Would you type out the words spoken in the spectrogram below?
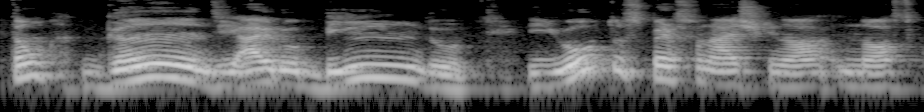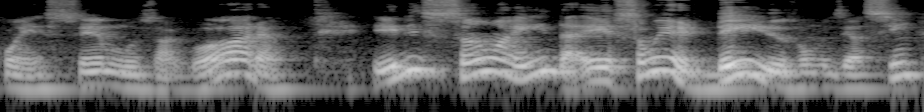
Então, Gandhi, Aurobindo e outros personagens que nós, conhecemos agora, eles são ainda, eles são herdeiros, vamos dizer assim,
